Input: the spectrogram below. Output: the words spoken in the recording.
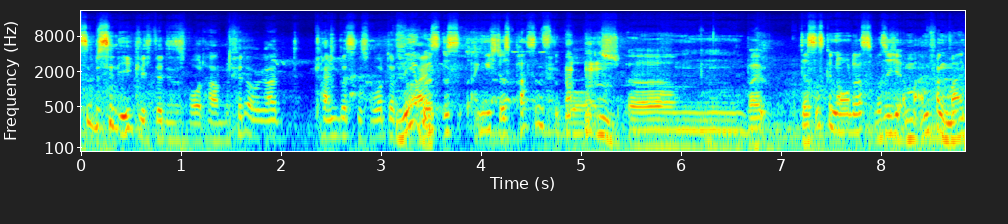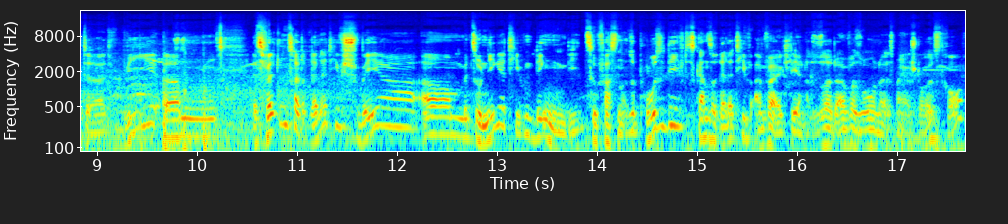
ist ein bisschen eklig, da dieses Wort haben. Mir fällt aber gerade kein besseres Wort dafür Nee, aber ein. es ist eigentlich das passendste Wort. ähm, weil das ist genau das, was ich am Anfang meinte. Halt. Wie, ähm, es fällt uns halt relativ schwer, ähm, mit so negativen Dingen die zu fassen. Also positiv das Ganze relativ einfach erklären. Das ist halt einfach so, und da ist man ja stolz drauf.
